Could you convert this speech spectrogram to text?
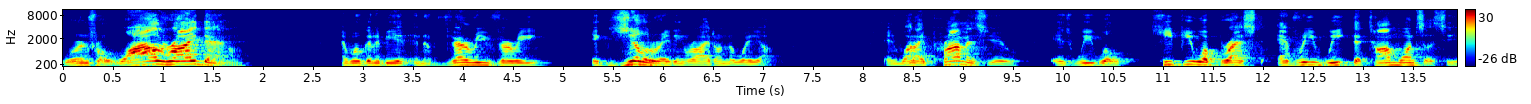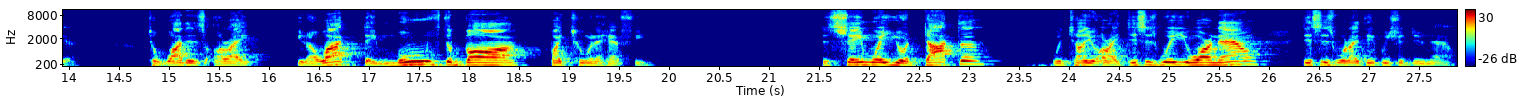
We're in for a wild ride down, and we're going to be in a very, very exhilarating ride on the way up. And what I promise you is we will keep you abreast every week that Tom wants us here to what is all right. You know what? They moved the bar by two and a half feet. The same way your doctor would tell you, all right, this is where you are now. This is what I think we should do now.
